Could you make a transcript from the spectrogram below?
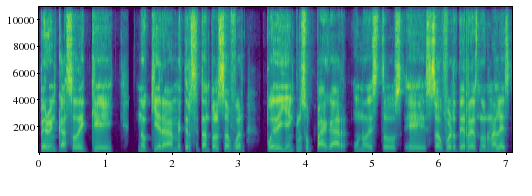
pero en caso de que no quiera meterse tanto al software, puede ya incluso pagar uno de estos eh, software de redes neuronales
